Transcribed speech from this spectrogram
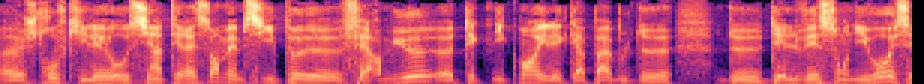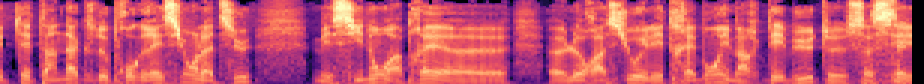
je trouve qu'il est aussi intéressant, même s'il peut faire mieux. techniquement, il est capable de d'élever son niveau et c'est peut-être un axe de progression là-dessus. Mais sinon, après, euh, le ratio il est très bon, il marque des buts. Euh, ça c'est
